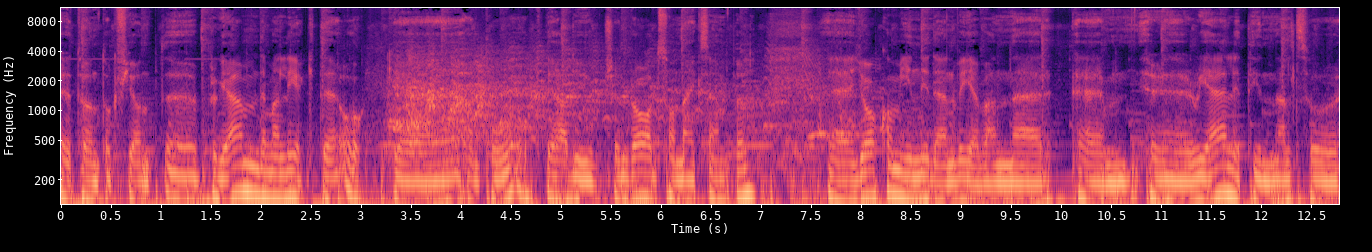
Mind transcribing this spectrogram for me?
eh, tunt och fjönt eh, program där man lekte och eh, höll på. Och det hade gjorts en rad sådana exempel. Eh, jag kom in i den vevan när ehm, eh, realityn, alltså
